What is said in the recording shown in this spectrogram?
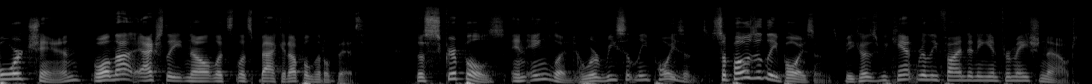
4chan. Well, not actually. No, let's let's back it up a little bit. The Skripals in England, who were recently poisoned, supposedly poisoned, because we can't really find any information out.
